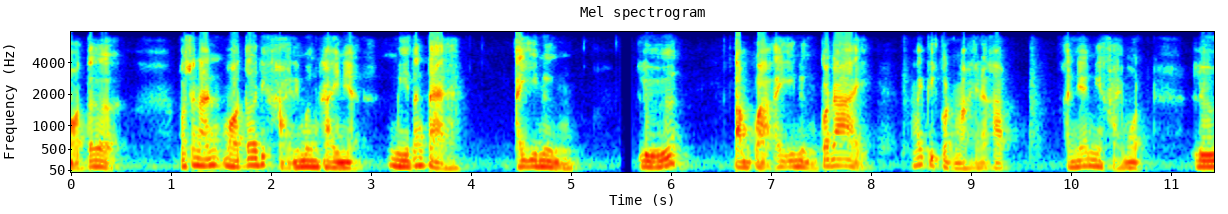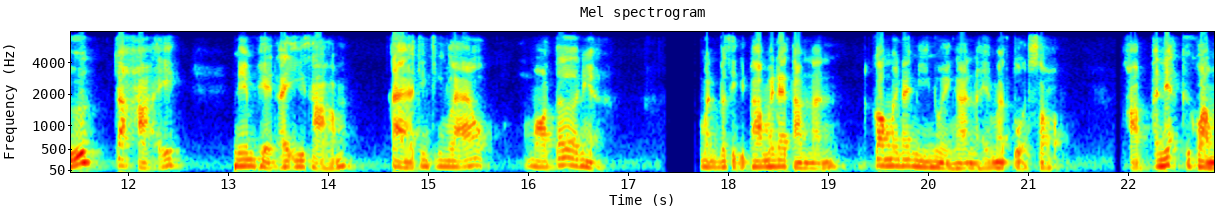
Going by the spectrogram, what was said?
มอเตอร์ เพราะฉะนั้นมอเตอร์ที่ขายในเมืองไทยเนี่ย มีตั้งแต่ IE 1หรือต่ำกว่า IE 1ก็ได้ ไม่ผิดกฎหมายนะครับ อันนี้มีขายหมด หรือจะขาย name plate IE 3 แต่จริง ๆ แล้วมอเตอร์เนี่ย มันประสิทธิภาพไม่ได้ตามนั้น ก็ไม่ได้มีหน่วยงานไหนมาตรวจสอบครับ อันนี้คือความ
